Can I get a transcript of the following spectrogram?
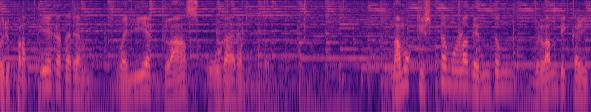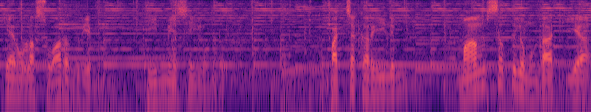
ഒരു പ്രത്യേകതരം വലിയ ഗ്ലാസ് കൂടാരമുണ്ട്. നമുക്കിഷ്ടമുള്ളതെന്തും വിളമ്പി കഴിക്കാനുള്ള സ്വാതന്ത്ര്യം തീന്മേശയിലുണ്ട് പച്ചക്കറിയിലും മാംസത്തിലുമുണ്ടാക്കിയ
